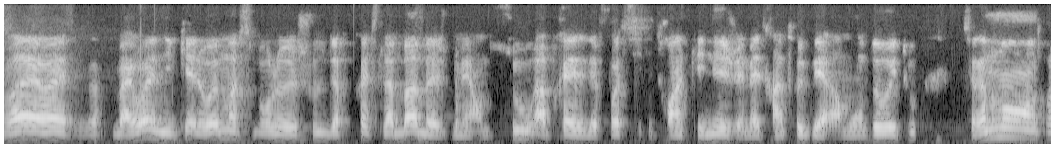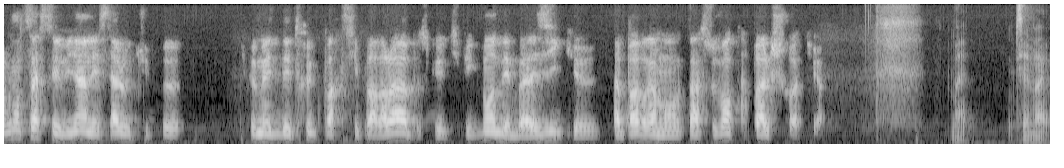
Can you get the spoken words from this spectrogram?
Ouais, ouais. Bah ouais, nickel. Ouais, moi, c'est pour le shoulder press là-bas, bah, je mets en dessous. Après, des fois, si c'est trop incliné, je vais mettre un truc derrière mon dos et tout. C'est vraiment, franchement, ça, c'est bien les salles où tu peux, tu peux mettre des trucs par-ci par-là parce que typiquement, des basiques, euh, t'as pas vraiment, as, souvent, t'as pas le choix, tu vois. Ouais, c'est vrai.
